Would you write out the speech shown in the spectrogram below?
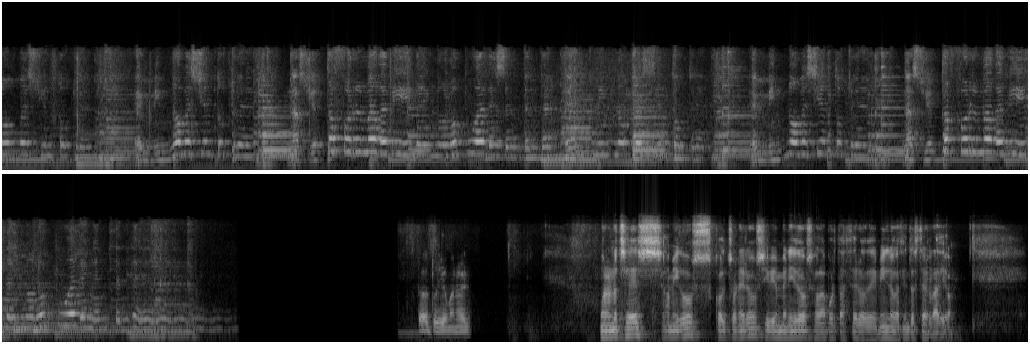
1903. En 1903 nació esta forma de vida y no lo puedes entender. En 1903, en 1903 nació esta forma de vida y no lo pueden entender. Todo tuyo, Manuel. Buenas noches, amigos colchoneros, y bienvenidos a la Puerta Cero de 1903 Radio.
